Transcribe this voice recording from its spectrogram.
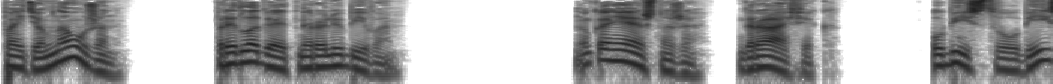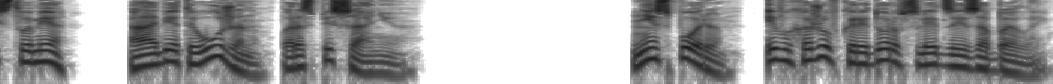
«Пойдем на ужин», — предлагает миролюбиво. «Ну, конечно же, график. Убийство убийствами, а обед и ужин по расписанию». Не спорю и выхожу в коридор вслед за Изабеллой.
